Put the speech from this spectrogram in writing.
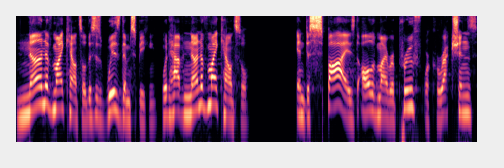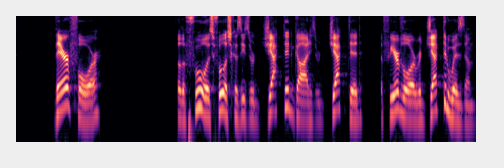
none of my counsel, this is wisdom speaking, would have none of my counsel and despised all of my reproof or corrections. Therefore, so the fool is foolish because he's rejected God, he's rejected the fear of the Lord, rejected wisdom.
